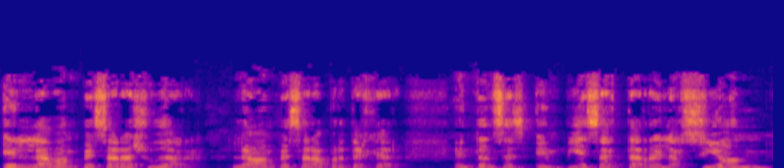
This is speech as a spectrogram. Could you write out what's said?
él la va a empezar a ayudar, la va a empezar a proteger. Entonces empieza esta relación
